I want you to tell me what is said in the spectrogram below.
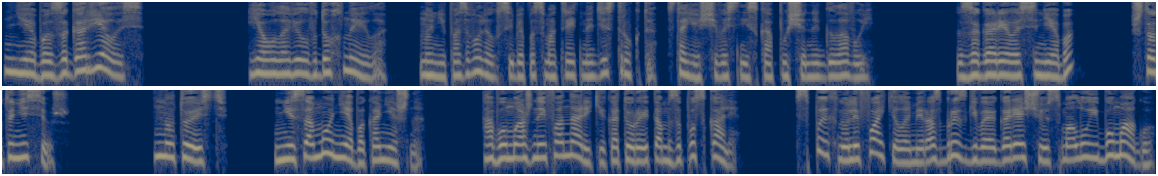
Небо загорелось!» Я уловил вдох Нейла но не позволил себе посмотреть на деструкта, стоящего с низко опущенной головой. «Загорелось небо? Что ты несешь?» «Ну, то есть, не само небо, конечно, а бумажные фонарики, которые там запускали. Вспыхнули факелами, разбрызгивая горящую смолу и бумагу.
